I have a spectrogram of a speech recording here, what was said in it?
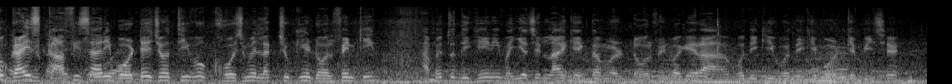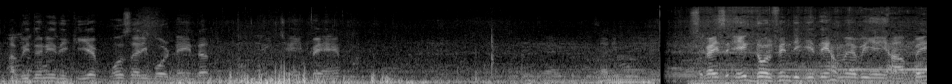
सो गाइस काफ़ी सारी बोटें जो थी, वो खोज में लग चुकी हैं डॉल्फिन की। हमें तो दिखी नहीं, भैया चिल्लाए कि एकदम डॉल्फिन वगैरह, वो दिखी वो दिखी बोट के पीछे। अभी तो नहीं दिखी है, बहुत सारी बोटें इधर, यहीं पे हैं। सो गाइस एक डॉल्फिन दिखी थी हमें अभी यहाँ पे।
